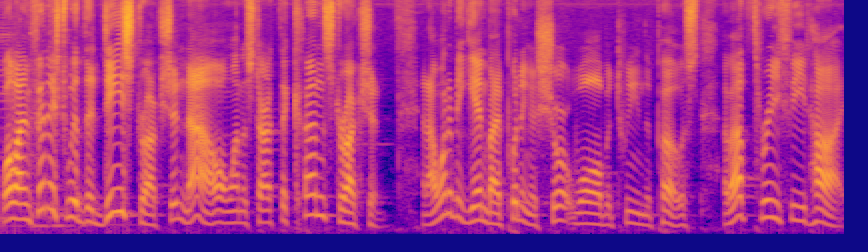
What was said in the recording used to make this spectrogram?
Well, I'm finished with the destruction. Now I want to start the construction. And I want to begin by putting a short wall between the posts, about three feet high,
